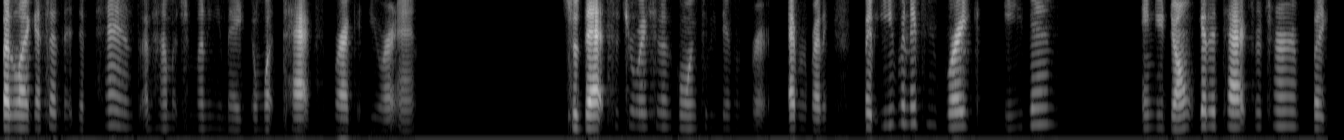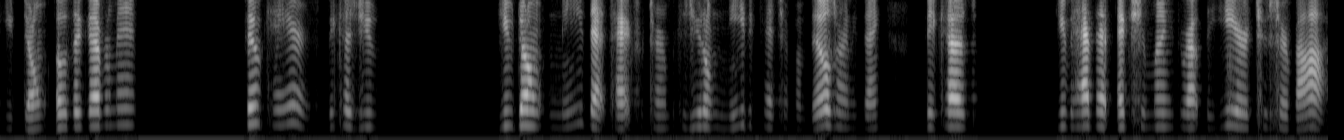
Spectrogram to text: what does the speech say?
But like I said, that depends on how much money you make and what tax bracket you are in. So that situation is going to be different for everybody. But even if you break even and you don't get a tax return, but you don't owe the government, who cares? Because you you don't need that tax return because you don't need to catch up on bills or anything because you've had that extra money throughout the year to survive.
